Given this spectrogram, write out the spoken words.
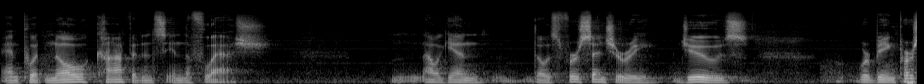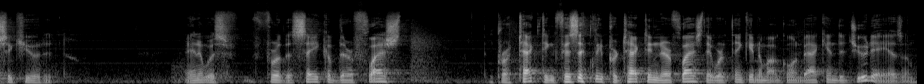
and put no confidence in the flesh. Now, again, those first century Jews were being persecuted, and it was for the sake of their flesh, protecting, physically protecting their flesh, they were thinking about going back into Judaism.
